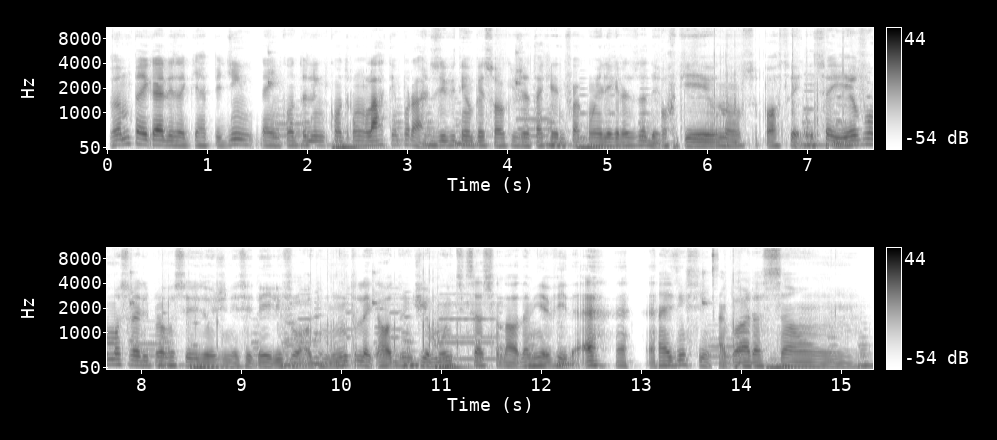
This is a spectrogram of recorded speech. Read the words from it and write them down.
Vamos pegar eles aqui rapidinho, né, enquanto ele encontra um lar temporário. Inclusive tem um pessoal que já tá querendo ficar com ele, graças a Deus. Porque eu não suporto ele. Isso aí, eu vou mostrar ele pra vocês hoje nesse daily vlog muito legal, de um dia muito sensacional da minha vida. Mas enfim, agora são...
